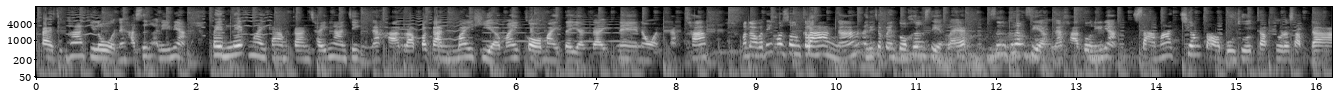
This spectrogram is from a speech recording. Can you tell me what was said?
174,485 กิโลนะคะ ซึ่งอันนี้เนี่ยเป็นเลขไม่ตามการใช้งานจริงนะคะ รับประกันไม่เขี่ยไม่ก่อไม่แต่อย่างใดแน่นอนนะคะ มาต่อกันที่คอนโซลกลางนะ อันนี้จะเป็นตัวเครื่องเสียงและซึ่งเครื่องเสียงนะคะ ตัวนี้เนี่ยสามารถเชื่อมต่อบลูทูธกับโทรศัพท์ได้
